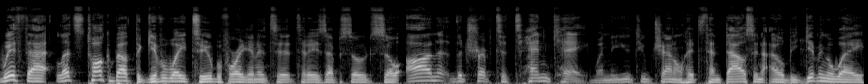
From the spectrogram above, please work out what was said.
with that, let's talk about the giveaway too before I get into today's episode. So, on the trip to 10K, when the YouTube channel hits 10,000, I will be giving away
